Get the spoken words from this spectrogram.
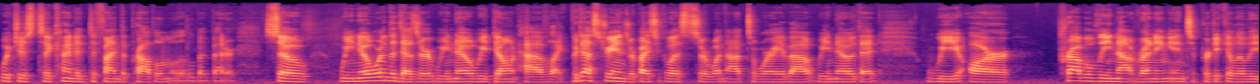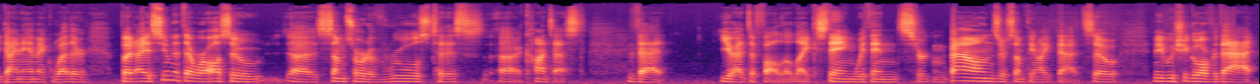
which is to kind of define the problem a little bit better. So we know we're in the desert. We know we don't have like pedestrians or bicyclists or whatnot to worry about. We know that we are probably not running into particularly dynamic weather. But I assume that there were also uh, some sort of rules to this uh, contest that you had to follow, like staying within certain bounds or something like that. So maybe we should go over that.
